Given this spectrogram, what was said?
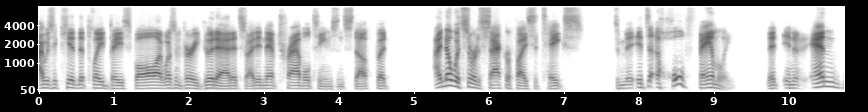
I was a kid that played baseball. I wasn't very good at it, so I didn't have travel teams and stuff. But I know what sort of sacrifice it takes to. It's a whole family that in and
